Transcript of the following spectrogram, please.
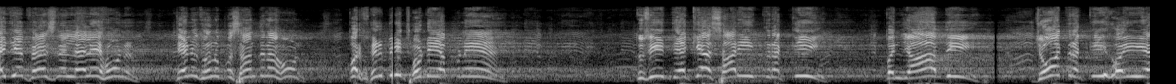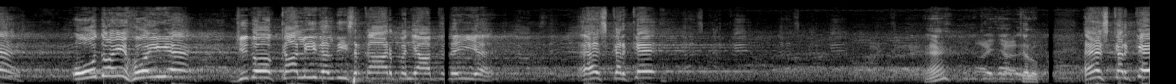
ਇਹ ਜਿਹੇ ਫੈਸਲੇ ਲੈ ਲਏ ਹੋਣ। ਜਿਹਨੂੰ ਤੁਹਾਨੂੰ ਪਸੰਦ ਨਾ ਹੋਣ, ਪਰ ਫਿਰ ਵੀ ਤੁਹਾਡੇ ਆਪਣੇ ਹੈ ਤੁਸੀਂ ਦੇਖਿਆ ਸਾਰੀ ਤਰੱਕੀ ਪੰਜਾਬ ਦੀ, ਜੋ ਤਰੱਕੀ ਹੋਈ ਹੈ ਉਦੋਂ ਹੀ ਹੋਈ ਹੈ ਜਦੋਂ ਅਕਾਲੀ ਦਲ ਦੀ ਸਰਕਾਰ ਪੰਜਾਬ 'ਚ ਰਹੀ ਹੈ ਇਸ ਕਰਕੇ ਹੈ? ਚਲੋ। ਇਸ ਕਰਕੇ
